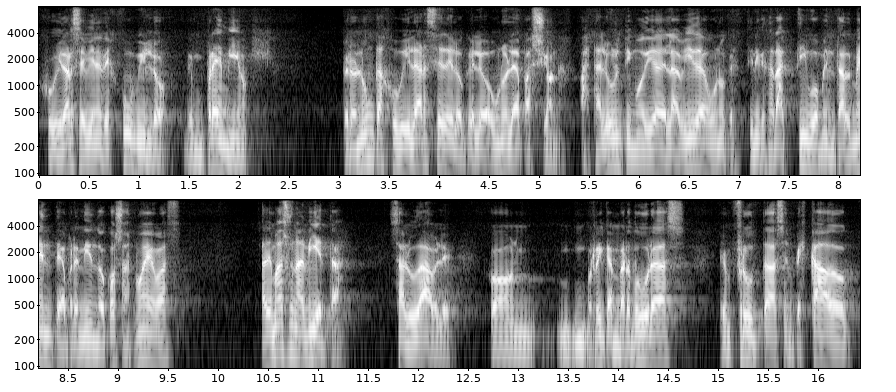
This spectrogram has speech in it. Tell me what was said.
jubilarse viene de júbilo, de un premio, pero nunca jubilarse de lo que uno le apasiona. Hasta el último día de la vida uno tiene que estar activo mentalmente, aprendiendo cosas nuevas. Además, una dieta saludable, con, rica en verduras, en frutas, en pescado,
